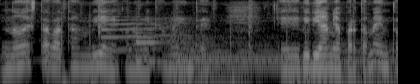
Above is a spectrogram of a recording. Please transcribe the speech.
no estaba tan bien económicamente, eh, vivía en mi apartamento,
